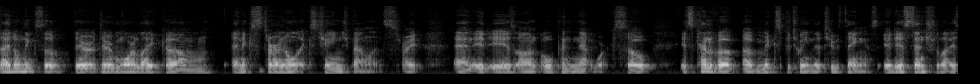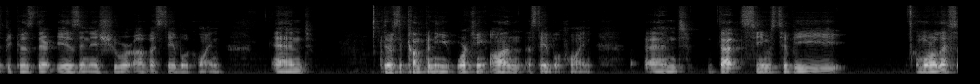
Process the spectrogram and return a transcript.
I don't think so. They're they're more like um, an external exchange balance, right? And it is on open networks, so it's kind of a, a mix between the two things. It is centralized because there is an issuer of a stablecoin, and there's a company working on a stablecoin, and that seems to be more or less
